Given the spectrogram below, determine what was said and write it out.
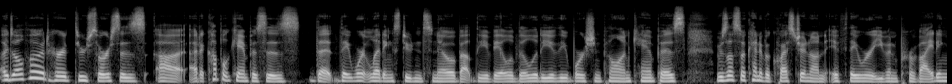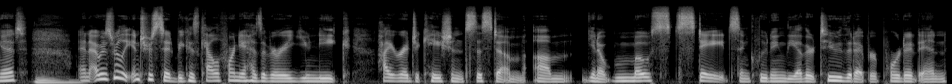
Adolfo had heard through sources uh, at a couple campuses that they weren't letting students know about the availability of the abortion pill on campus. There was also kind of a question on if they were even providing it. Mm. And I was really interested because California has a very unique higher education system. Um, you know, most states, including the other two that I've reported in,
